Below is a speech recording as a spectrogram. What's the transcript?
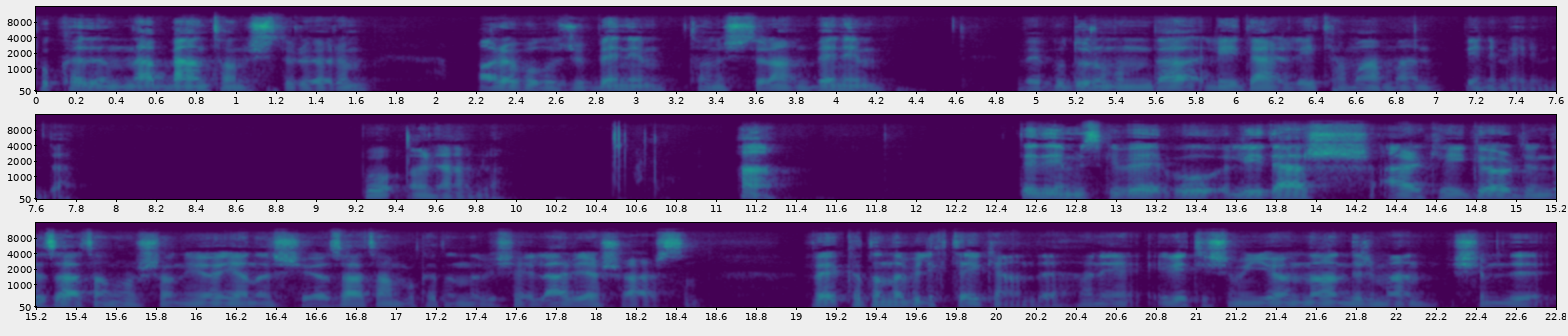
bu kadınla ben tanıştırıyorum. Arabulucu benim, tanıştıran benim ve bu durumunda liderliği tamamen benim elimde. Bu önemli. Ha, dediğimiz gibi bu lider erkeği gördüğünde zaten hoşlanıyor, yanaşıyor. Zaten bu kadınla bir şeyler yaşarsın. Ve kadınla birlikteyken de hani iletişimi yönlendirmen, şimdi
